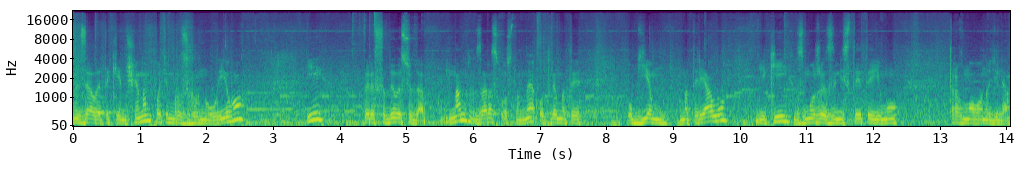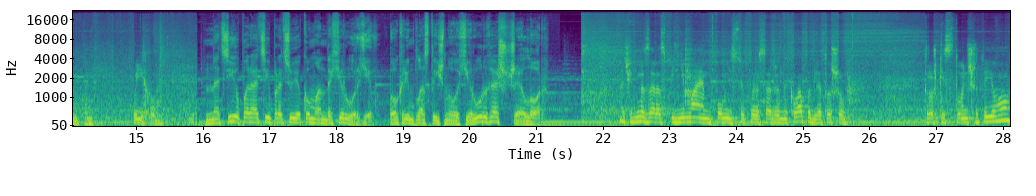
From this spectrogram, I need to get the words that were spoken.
Ми взяли таким чином, потім розгорнули його і пересадили сюди. Нам зараз основне отримати об'єм матеріалу, який зможе замістити йому травмовану ділянку. Поїхали. На цій операції працює команда хірургів. Окрім пластичного хірурга, ще лор. Значить, ми зараз піднімаємо повністю пересаджений клапоть для того, щоб трошки стоншити його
